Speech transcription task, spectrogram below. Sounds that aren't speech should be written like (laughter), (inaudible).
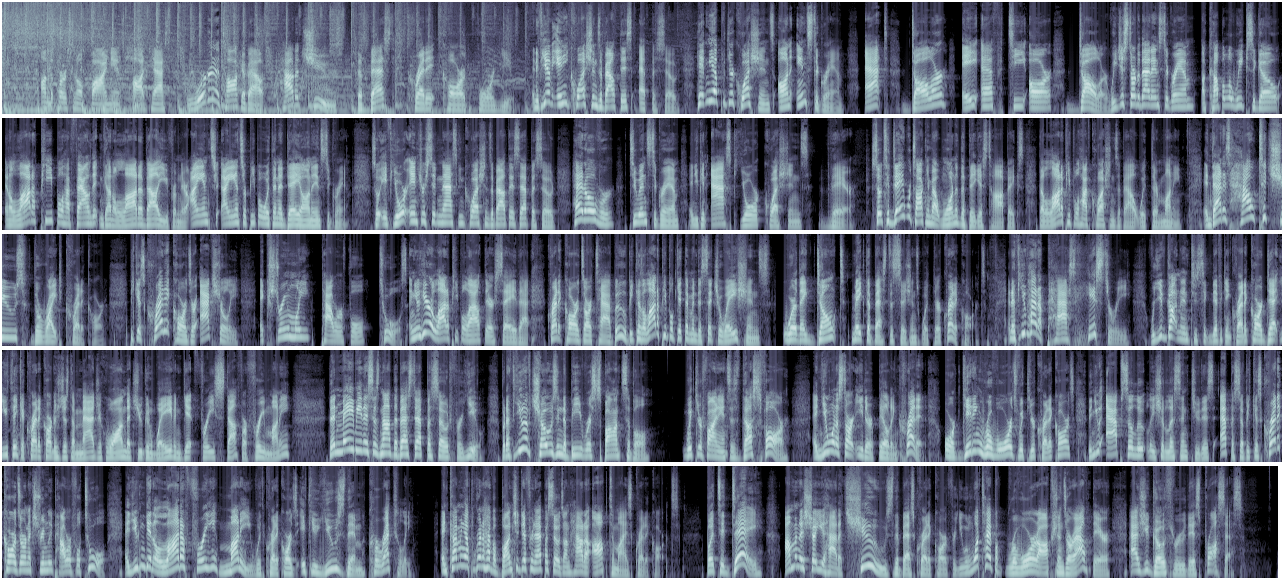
on the Personal Finance Podcast, we're going to talk about how to choose the best credit card for you. And if you have any questions about this episode, hit me up with your questions on Instagram at dollar AFTR dollar. We just started that Instagram a couple of weeks ago, and a lot of people have found it and got a lot of value from there. I answer I answer people within a day on Instagram. So if you're interested in asking questions about this episode, head over to Instagram and you can ask your questions there. So, today we're talking about one of the biggest topics that a lot of people have questions about with their money, and that is how to choose the right credit card. Because credit cards are actually extremely powerful tools. And you hear a lot of people out there say that credit cards are taboo because a lot of people get them into situations where they don't make the best decisions with their credit cards. And if you've had a past history where you've gotten into significant credit card debt, you think a credit card is just a magic wand that you can wave and get free stuff or free money, then maybe this is not the best episode for you. But if you have chosen to be responsible with your finances thus far and you want to start either building credit or getting rewards with your credit cards, then you absolutely should listen to this episode because credit cards are an extremely powerful tool and you can get a lot of free money with credit cards if you use them correctly. And coming up, we're going to have a bunch of different episodes on how to optimize credit cards. But today, I'm going to show you how to choose the best credit card for you and what type of reward options are out there as you go through this process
